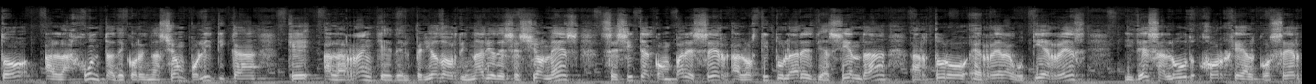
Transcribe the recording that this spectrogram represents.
a la Junta de Coordinación Política que al arranque del periodo ordinario de sesiones se cite a comparecer a los titulares de Hacienda Arturo Herrera Gutiérrez y de Salud Jorge Alcocer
